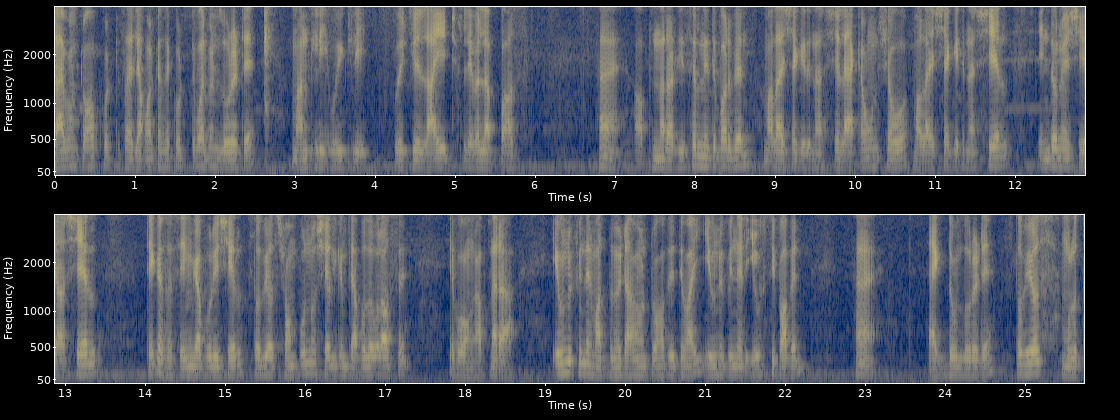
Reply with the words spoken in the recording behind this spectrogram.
ডায়মন্ড আপ করতে চাইলে আমার কাছে করতে পারবেন লো রেটে monthly weekly weekly lite level up pass হ্যাঁ আপনারা রিসেল নিতে পারবেন। মালয়েশিয়া গেরিনা সেল অ্যাকাউন্ট সহ Malaysia Garena shell Indonesia shell ঠিক আছে সিঙ্গাপুরি সেল তবে সম্পূর্ণ সেল কিন্তু অ্যাভেলেবল আছে এবং আপনারা ইউনিফিনের মাধ্যমে ডাউনলোড টু আপ দিতে হয়। ইউনিফিনের ইউসি পাবেন হ্যাঁ একদম লো রেটে তো মূলত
